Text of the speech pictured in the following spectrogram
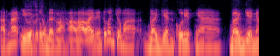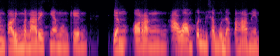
Karena YouTube betul. dan hal-hal lain itu kan cuma bagian kulitnya, bagian yang paling menariknya mungkin yang orang awam pun bisa mudah pahamin.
